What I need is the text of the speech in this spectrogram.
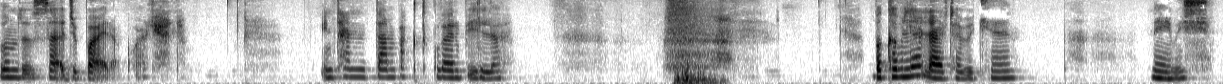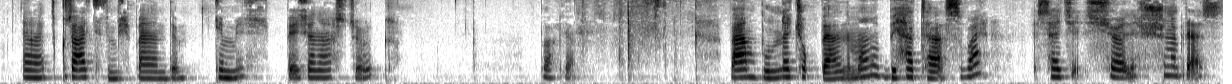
Bunda sadece bayrak var yani. İnternetten baktıkları belli. Bakabilirler tabii ki. Neymiş? Evet güzel çizmiş beğendim. Kimmiş? Bejan Öztürk. Böyle. Ben bunu da çok beğendim ama bir hatası var. Sadece şöyle şunu biraz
